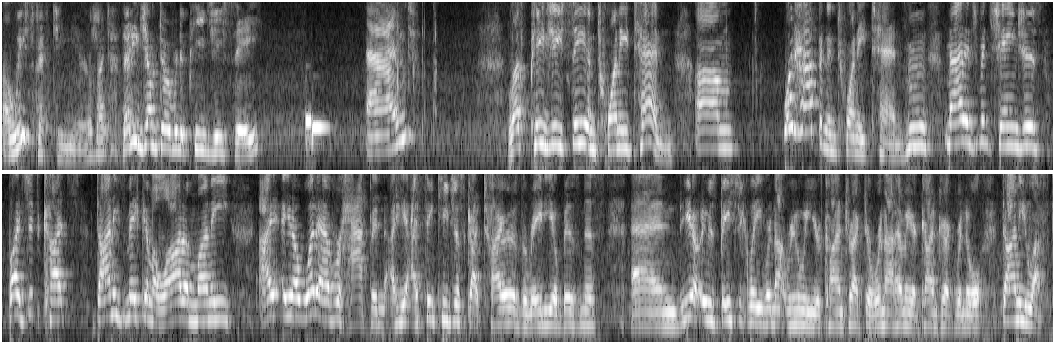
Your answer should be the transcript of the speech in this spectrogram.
at least 15 years, right? Then he jumped over to PGC and left PGC in 2010. Um, what happened in 2010? Hmm, management changes, budget cuts. Donnie's making a lot of money. I, you know, whatever happened, I, I think he just got tired of the radio business, and you know, it was basically we're not renewing your contract or we're not having a contract renewal. Donnie left.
